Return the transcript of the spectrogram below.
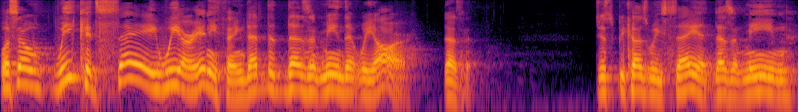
Well, so we could say we are anything. That doesn't mean that we are, does it? Just because we say it doesn't mean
